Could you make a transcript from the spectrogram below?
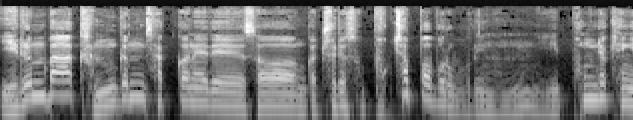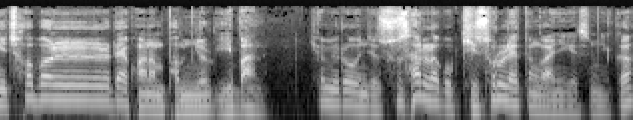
이른바 감금 사건에 대해서 그러니까 줄여서 폭처법으로 부리는 이 폭력행위 처벌에 관한 법률 위반 혐의로 이제 수사를 하고 기소를 했던 거 아니겠습니까?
